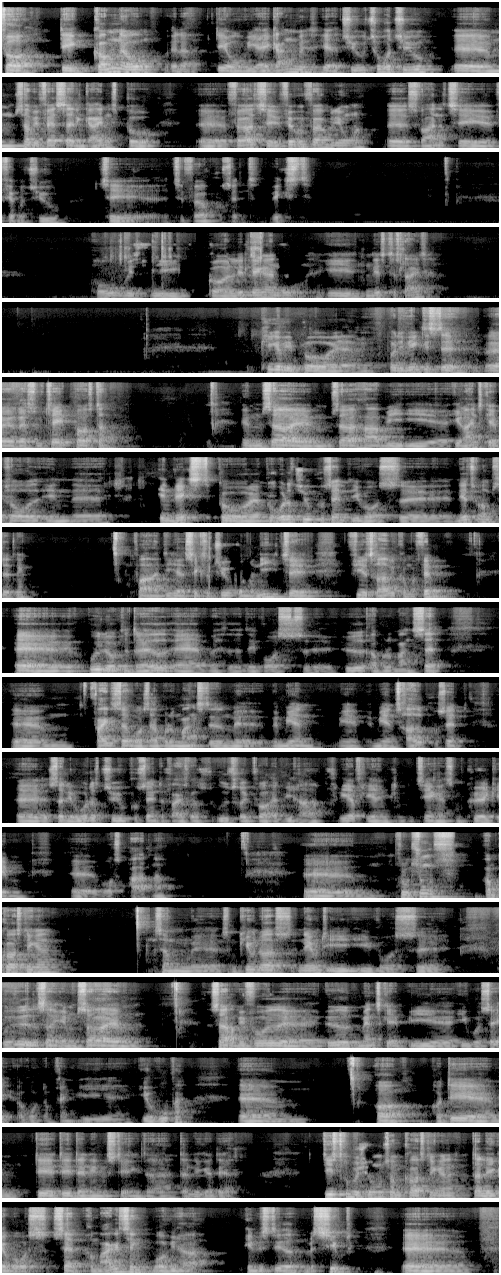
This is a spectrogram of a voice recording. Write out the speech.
For det kommende år, eller det år, vi er i gang med her, 2022, øh, så har vi fastsat en guidance på øh, 40-45 millioner, øh, svarende til 25 til, øh, til 40 procent vækst. Og hvis vi går lidt længere ned i den næste slide, kigger vi på, øh, på de vigtigste øh, resultatposter, øh, så, øh, så har vi i, øh, i regnskabsåret en, øh, en vækst på, øh, på 28 procent i vores øh, nettoomsætning, fra de her 26,9 til 34,5, øh, udelukkende drevet af hvad hedder det, vores øh, øget abonnementssalg. Øh, faktisk er vores abonnement steget med, med mere, end, mere, mere end 30 procent, øh, så det 28 procent er faktisk også et udtryk for, at vi har flere og flere implementeringer, som kører igennem øh, vores partner. Øh, produktionsomkostninger, som, øh, som Kim også nævnte i, i vores øh, udvidelser, jamen så, øh, så har vi fået øh, øget mandskab i, øh, i USA og rundt omkring i, øh, i Europa. Øh, og, og det, øh, det, det er den investering, der, der ligger der. Distributionsomkostningerne, der ligger vores salg og marketing, hvor vi har investeret massivt. Øh,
